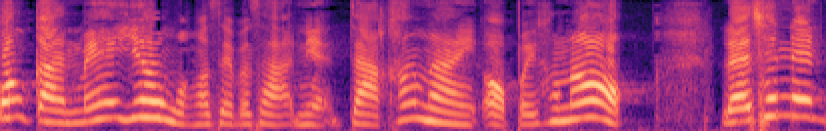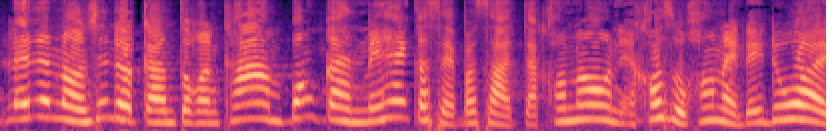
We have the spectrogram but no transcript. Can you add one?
ป้องกันไม่ให้เยื่อหุ้มของเซลล์ประสาทเนี่ยจากข้างในออกไปข้างนอก และเช่นและแน่นอนเช่นเดียวกันตรงกันข้าม ป้องกันไม่ให้กระแสประสาทจากข้างนอกเนี่ยเข้าสู่ข้างในได้ด้วย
